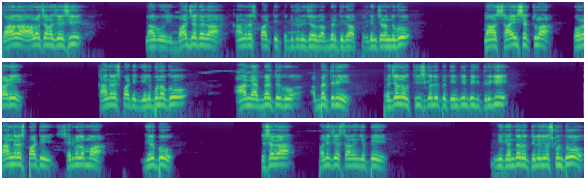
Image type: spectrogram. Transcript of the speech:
బాగా ఆలోచన చేసి నాకు ఈ బాధ్యతగా కాంగ్రెస్ పార్టీ పొద్దుటూరు నియోజకవర్గ అభ్యర్థిగా ప్రకటించినందుకు నా సాయి శక్తుల పోరాడి కాంగ్రెస్ పార్టీ గెలుపునకు ఆమె అభ్యర్థికు అభ్యర్థిని ప్రజల్లోకి తీసుకెళ్ళి ప్రతి ఇంటింటికి తిరిగి కాంగ్రెస్ పార్టీ షర్మిలమ్మ గెలుపు దిశగా పనిచేస్తానని చెప్పి నీకందరూ తెలియజేసుకుంటూ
